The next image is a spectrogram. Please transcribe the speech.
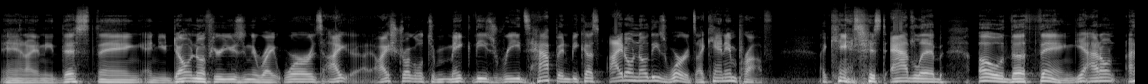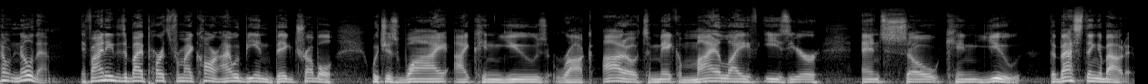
and I need this thing, and you don't know if you're using the right words. I I struggle to make these reads happen because I don't know these words. I can't improv. I can't just ad lib, oh, the thing. Yeah, I don't I don't know them. If I needed to buy parts for my car, I would be in big trouble, which is why I can use Rock Auto to make my life easier, and so can you. The best thing about it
